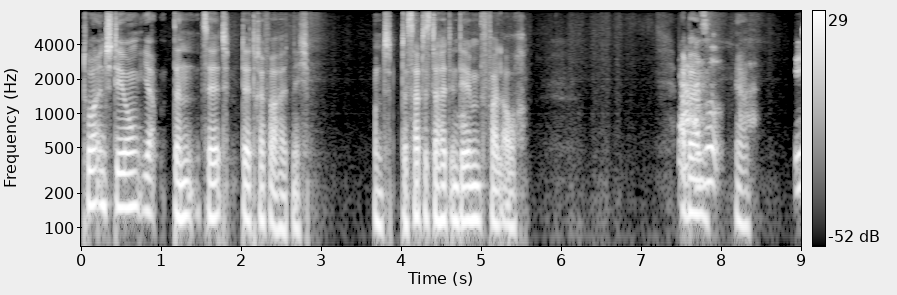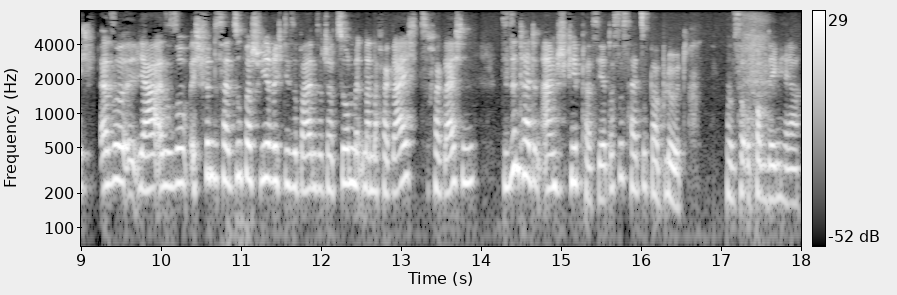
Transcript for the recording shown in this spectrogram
Torentstehung, ja, dann zählt der Treffer halt nicht. Und das hattest du halt in dem Fall auch. ja, Aber- also Ja. Ich, also, ja, also so, ich finde es halt super schwierig, diese beiden Situationen miteinander vergleich, zu vergleichen. Die sind halt in einem Spiel passiert. Das ist halt super blöd. So vom Ding her.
